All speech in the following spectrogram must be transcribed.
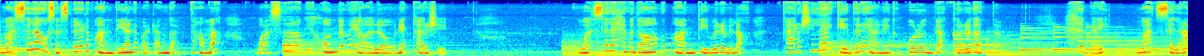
වස්සලා උසස් පෙළට පන්තියන්න පටන් ගත්තහම වස්සලාගේ හොඳම යාලෝනේ තර්ශී. වස්සල හැමදාම පන්ති ඉවර වෙලා තරශිලෑ ගෙදර යනෙක පුරුද්දක් කරගත්තා. හැබැයි වත්සලා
